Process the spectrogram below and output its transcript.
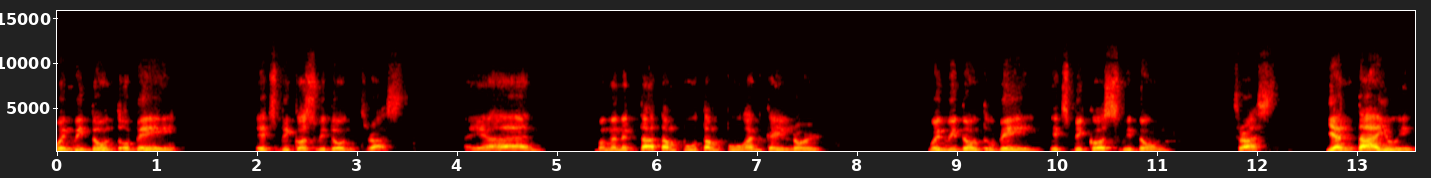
When we don't obey, it's because we don't trust. Ayan. Mga nagtatampu-tampuhan kay Lord. When we don't obey, it's because we don't trust. Yan tayo eh.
